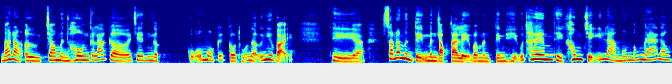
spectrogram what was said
nói rằng ừ cho mình hôn cái lá cờ ở trên ngực của một cái cầu thủ nữ như vậy thì uh, sau đó mình tìm mình đọc tài liệu và mình tìm hiểu thêm thì không chỉ là môn bóng đá đâu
